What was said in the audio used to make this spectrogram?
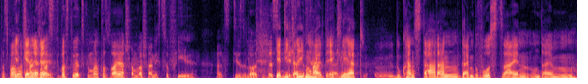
Das war Ja, wahrscheinlich, generell. was, was du jetzt gemacht hast, war ja schon wahrscheinlich zu viel, als diese Leute wissen, Ja, die da kriegen halt werden. erklärt, du kannst da dann mit deinem Bewusstsein und deinem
